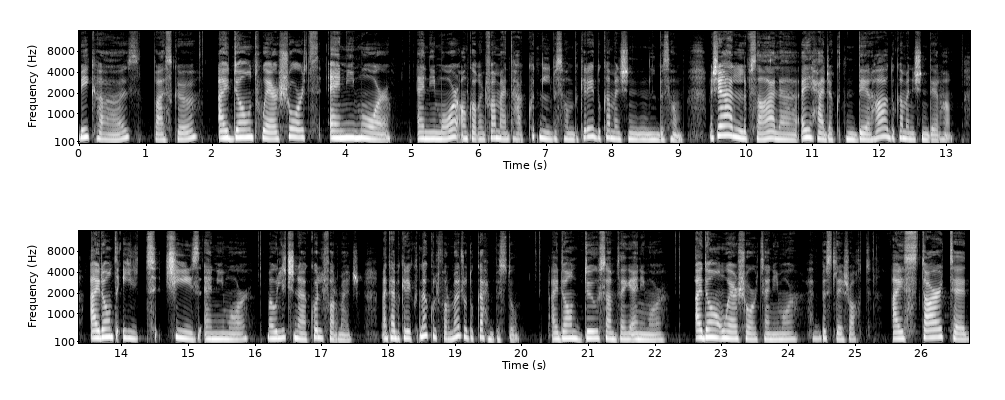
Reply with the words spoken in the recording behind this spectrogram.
because باسكو I don't wear shorts anymore anymore encore une fois معناتها كنت نلبسهم بكري دوكا مانيش نلبسهم ماشي غير على اللبسة على أي حاجة كنت نديرها دوكا مانيش نديرها I don't eat cheese anymore ما وليتش ناكل فرماج معناتها بكري كنت ناكل فرماج ودوكا حبستو I don't do something anymore I don't wear shorts anymore حبست لي شورت I started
